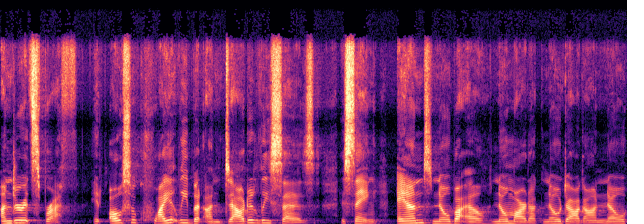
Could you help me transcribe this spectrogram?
under its breath, it also quietly but undoubtedly says, is saying, and no Baal, no Marduk, no Dagon, no,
